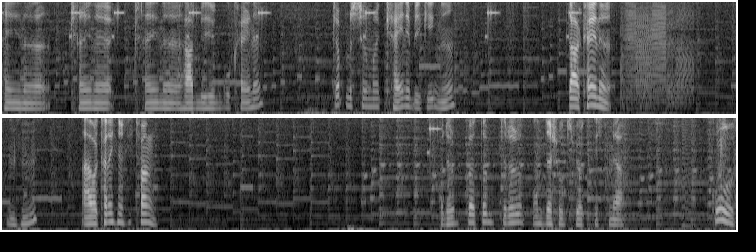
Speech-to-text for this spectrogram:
Keine, keine, keine. Haben wir irgendwo keine? Ich glaube, mir ist schon mal keine begegnet. Da, keine. Mhm. Aber kann ich noch nicht fangen. Und der Schutz wirkt nicht mehr. Gut,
